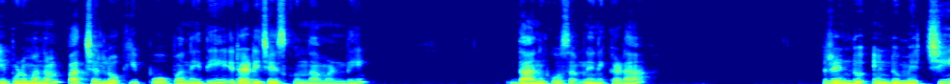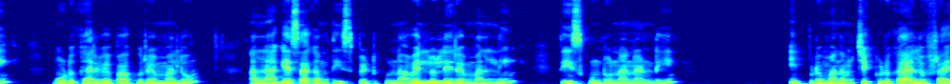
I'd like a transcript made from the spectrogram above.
ఇప్పుడు మనం పచ్చడిలోకి పోపు అనేది రెడీ చేసుకుందామండి. దానికోసం నేనిక్కడ రెండు ఎండుమిర్చి, మూడు కరివేపాకు రెమ్మలు, అలాగే సగం తీసి పెట్టుకున్న వెల్లుల్లి రెమ్మల్ని తీసుకుంటున్నానండి. ఇప్పుడు మనం చిక్కుడుకాయలు ఫ్రై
